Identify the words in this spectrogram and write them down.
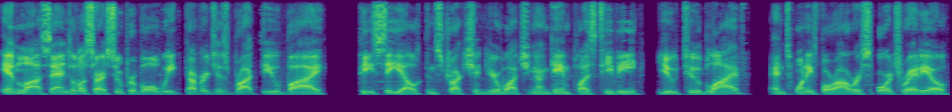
in Los Angeles. Our Super Bowl week coverage is brought to you by PCL Construction. You're watching on Game Plus TV, YouTube Live, and 24 hour sports radio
